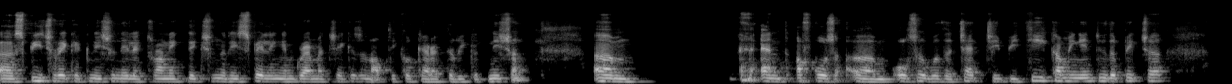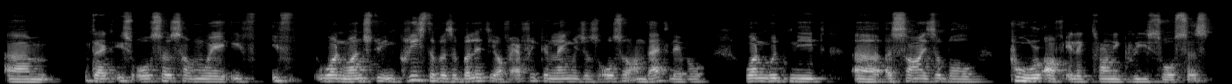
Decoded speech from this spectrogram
uh, speech recognition, electronic dictionary, spelling and grammar checkers, and optical character recognition. Um, and of course, um, also with the chat GPT coming into the picture, um, that is also somewhere if, if one wants to increase the visibility of African languages also on that level, one would need uh, a sizable pool of electronic resources.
